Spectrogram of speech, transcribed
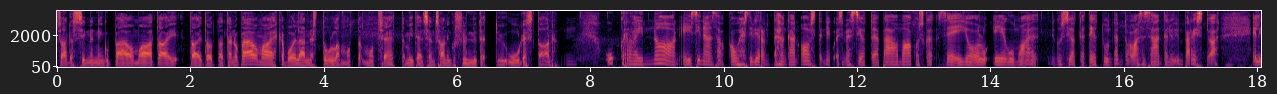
saada sinne niin kuin pääomaa tai, tai, tota, tai no pääomaa ehkä voi lännestä tulla, mutta, mutta se, että miten sen saa niin kuin synnytettyä uudestaan. Mm. Ukrainaan ei sinänsä ole kauheasti virannut tähänkään asti niin kuin esimerkiksi sijoittajapääomaa, koska se ei ole ollut EU-maa ja niin kuin sijoittajat ei ole tuntenut se sääntelyympäristöä. Mm. Eli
